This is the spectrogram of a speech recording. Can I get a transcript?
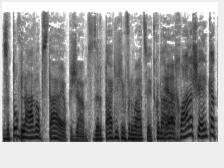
Zato glave obstajajo, pižam, zaradi takih informacij. Tako da, ja. hvala še enkrat.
